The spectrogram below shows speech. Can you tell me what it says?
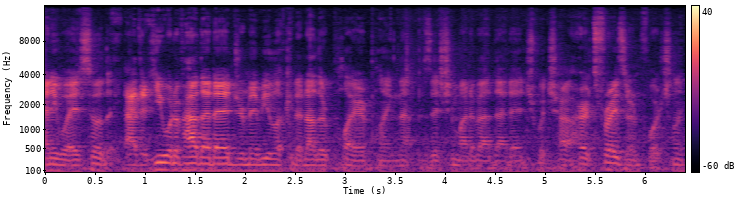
anyway. So th- either he would have had that edge, or maybe you look at another player playing that position might have had that edge, which uh, hurts Fraser, unfortunately.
